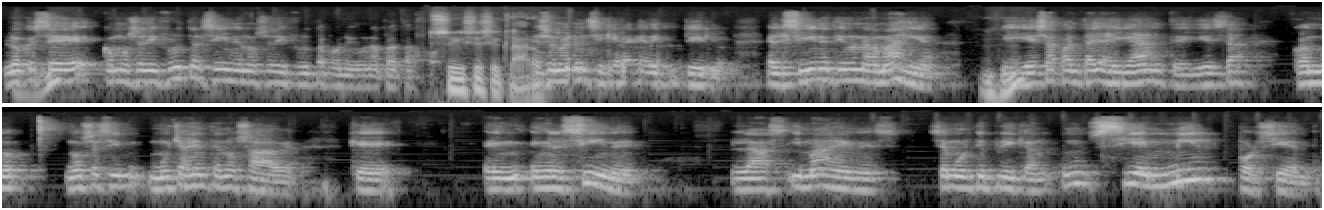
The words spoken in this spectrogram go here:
Lo que se, como se disfruta el cine, no se disfruta por ninguna plataforma. Sí, sí, sí, claro. Eso no hay ni siquiera que discutirlo. El cine tiene una magia y esa pantalla gigante y esa, cuando, no sé si mucha gente no sabe que en, en el cine las imágenes se multiplican un 100 mil por ciento.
